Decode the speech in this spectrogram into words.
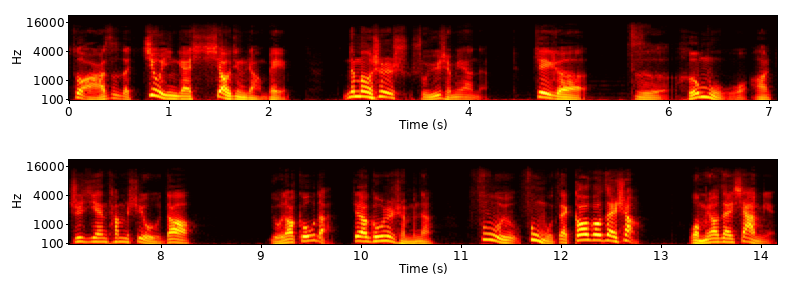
做儿子的就应该孝敬长辈。那么是属于什么样的？这个子和母啊之间，他们是有道有道沟的。这道沟是什么呢？父父母在高高在上，我们要在下面，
